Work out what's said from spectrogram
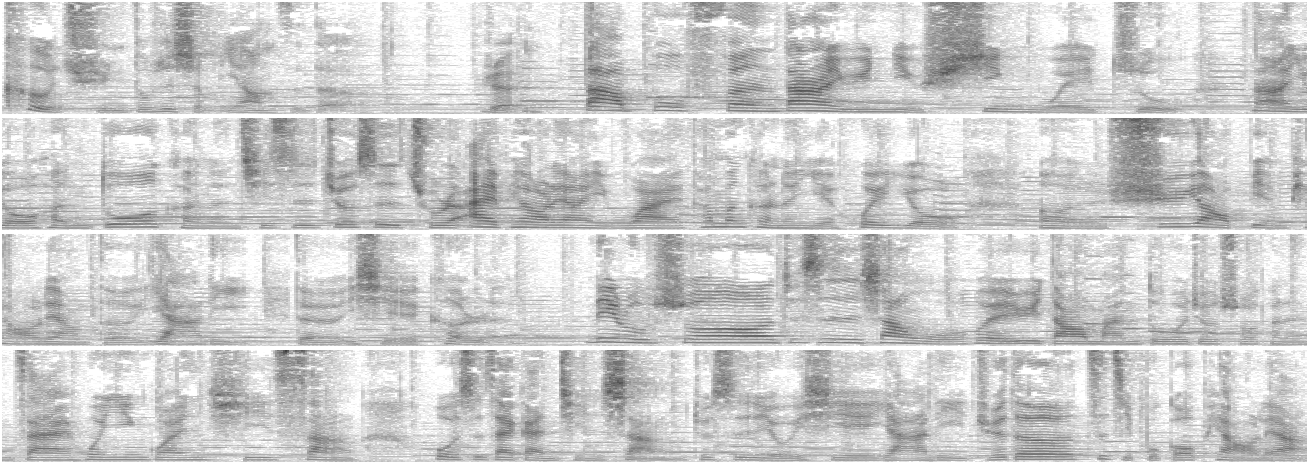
客群都是什么样子的人？大部分当然以女性为主，那有很多可能其实就是除了爱漂亮以外，他们可能也会有呃需要变漂亮的压力的一些客人。例如说，就是像我会遇到蛮多，就是说可能在婚姻关系上，或者是在感情上，就是有一些压力，觉得自己不够漂亮，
